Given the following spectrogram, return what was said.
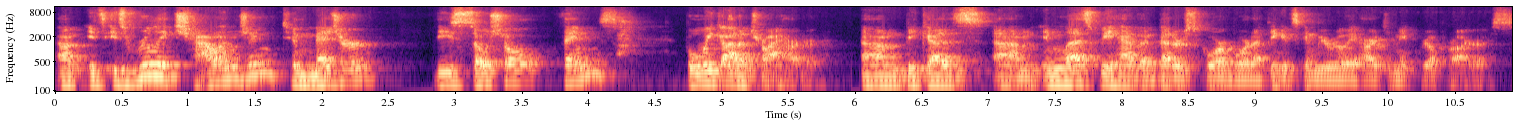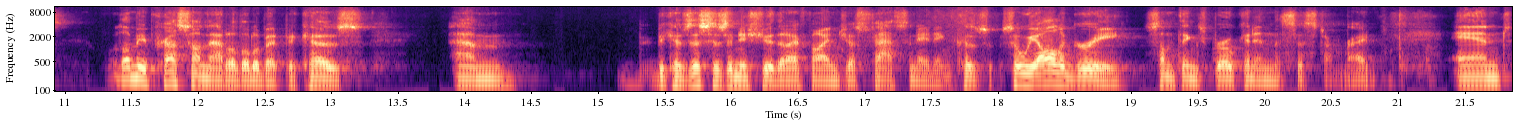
um, it's, it's really challenging to measure these social things but we got to try harder um, because um, unless we have a better scoreboard i think it's going to be really hard to make real progress. Let me press on that a little bit because um, because this is an issue that I find just fascinating. Because so we all agree something's broken in the system, right? And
